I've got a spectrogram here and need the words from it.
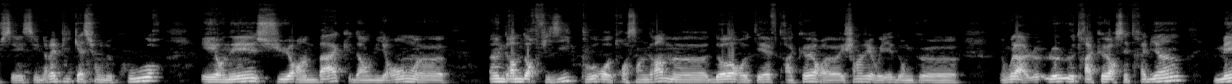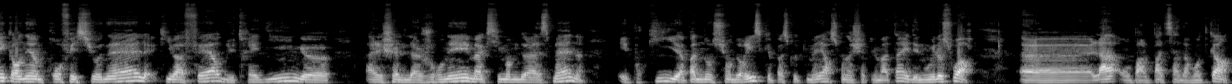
c'est une réplication de cours et on est sur un bac d'environ euh, 1 gramme d'or physique pour 300 grammes euh, d'or ETF tracker échangé. Vous voyez, donc donc voilà, le, le, tracker c'est très bien, mais quand on est un professionnel qui va faire du trading à l'échelle de la journée, maximum de la semaine, et pour qui il n'y a pas de notion de risque parce que de toute manière, ce qu'on achète le matin est dénoué le soir. Euh, là, on parle pas de ça dans votre cas.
